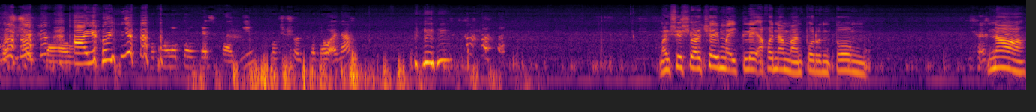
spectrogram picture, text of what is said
Mag-short daw. Ayaw niya. Mag-short ka daw, anak? Mag-short siya yung maikli. Ako naman, puruntong. No.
